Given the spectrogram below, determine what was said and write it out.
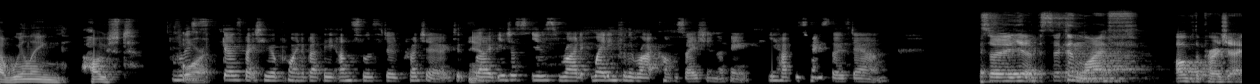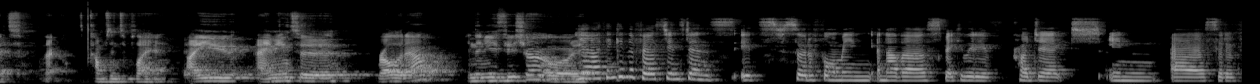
a willing host Well, this it. goes back to your point about the unsolicited project. It's Yeah. like you're just you're just right, waiting for the right conversation. I think you have to chase those down. So, yeah, the second life of the project that comes into play. Are you aiming to roll it out in the near future or? Yeah, I think in the first instance, it's sort of forming another speculative project in a sort of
